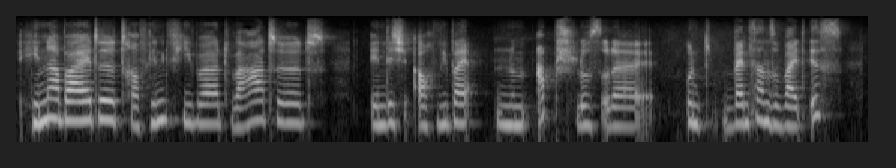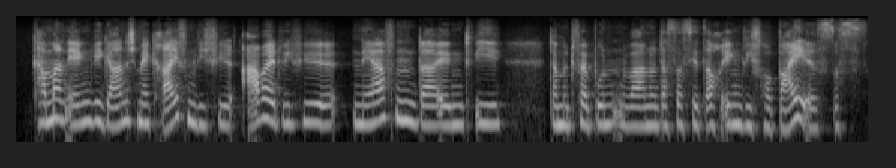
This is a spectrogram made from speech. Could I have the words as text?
hinarbeitet, drauf hinfiebert, wartet, ähnlich auch wie bei einem Abschluss oder und wenn es dann soweit ist, kann man irgendwie gar nicht mehr greifen, wie viel Arbeit, wie viel Nerven da irgendwie damit verbunden waren und dass das jetzt auch irgendwie vorbei ist. Das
